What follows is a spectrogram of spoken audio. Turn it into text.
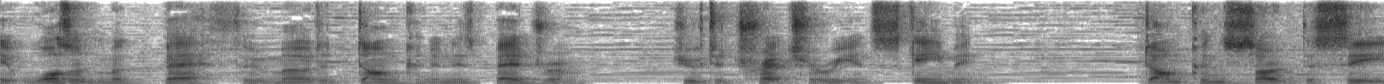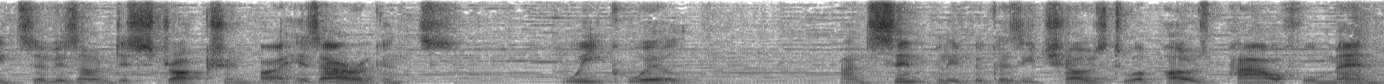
it wasn't Macbeth who murdered Duncan in his bedroom due to treachery and scheming. Duncan sowed the seeds of his own destruction by his arrogance, weak will, and simply because he chose to oppose powerful men,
